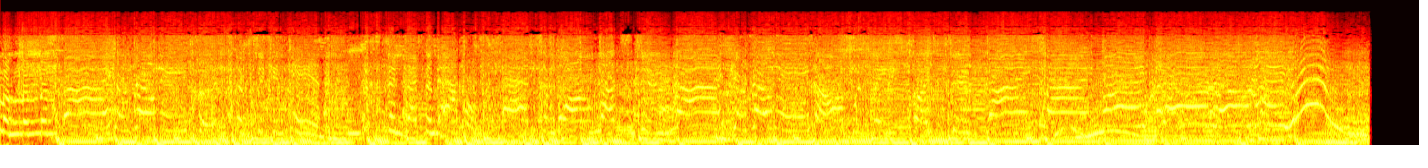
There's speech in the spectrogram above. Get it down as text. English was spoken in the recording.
na, na, na, na.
